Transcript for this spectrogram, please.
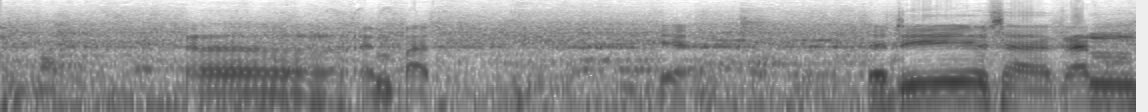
M4 eh, M4 ya. Jadi usahakan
